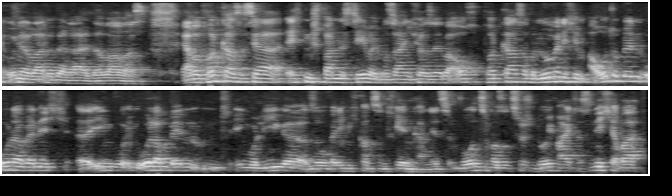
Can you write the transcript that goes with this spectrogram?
Eine unerwartete Reise, da war was. Ja, aber Podcast ist ja echt ein spannendes Thema. Ich muss sagen, ich höre selber auch Podcasts, aber nur wenn ich im Auto bin oder wenn ich äh, irgendwo im Urlaub bin und irgendwo liege, also wenn ich mich konzentrieren kann. Jetzt im Wohnzimmer so zwischendurch mache ich das nicht, aber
